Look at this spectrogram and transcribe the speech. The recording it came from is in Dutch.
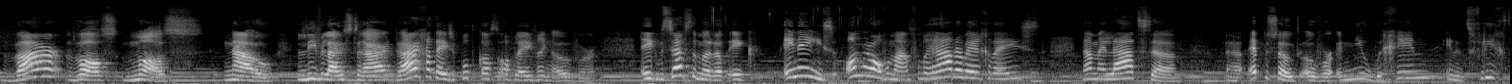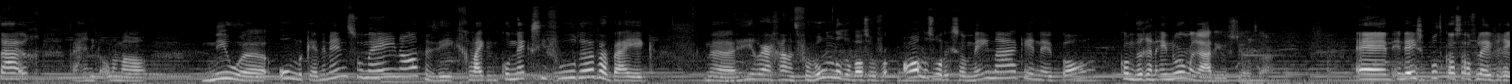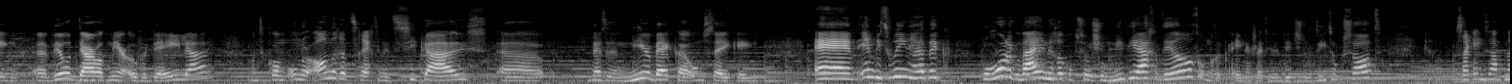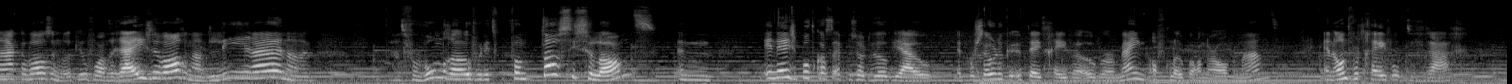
Waar was Mas? Nou, lieve luisteraar, daar gaat deze podcastaflevering over. Ik besefte me dat ik ineens anderhalve maand van de radar ben geweest. Na mijn laatste uh, episode over een nieuw begin in het vliegtuig. Waarin ik allemaal nieuwe, onbekende mensen om me heen had. Met wie ik gelijk een connectie voelde. Waarbij ik me heel erg aan het verwonderen was over alles wat ik zou meemaken in Nepal. kwam er een enorme radiostilte. En in deze podcastaflevering uh, wil ik daar wat meer over delen. Want ik kwam onder andere terecht in het ziekenhuis uh, met een nierbekkenontsteking. En in between heb ik behoorlijk weinig ook op social media gedeeld. Omdat ik enerzijds in een digital detox zat. En trekkings aan het maken was. En dat ik heel veel aan het reizen was. En aan het leren. En aan het, aan het verwonderen over dit fantastische land. En in deze podcast-episode wil ik jou een persoonlijke update geven over mijn afgelopen anderhalve maand en antwoord geven op de vraag:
